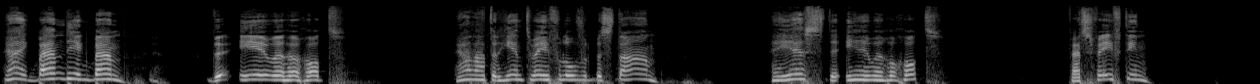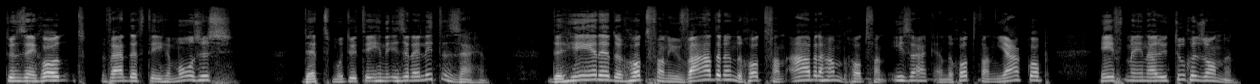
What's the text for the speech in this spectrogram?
Ja, ik ben die ik ben. De eeuwige God. Ja, laat er geen twijfel over bestaan. Hij is de eeuwige God. Vers 15. Toen zei God verder tegen Mozes, dit moet u tegen de Israëlieten zeggen. De Heere, de God van uw vaderen, de God van Abraham, de God van Isaac en de God van Jacob, heeft mij naar u toegezonden.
